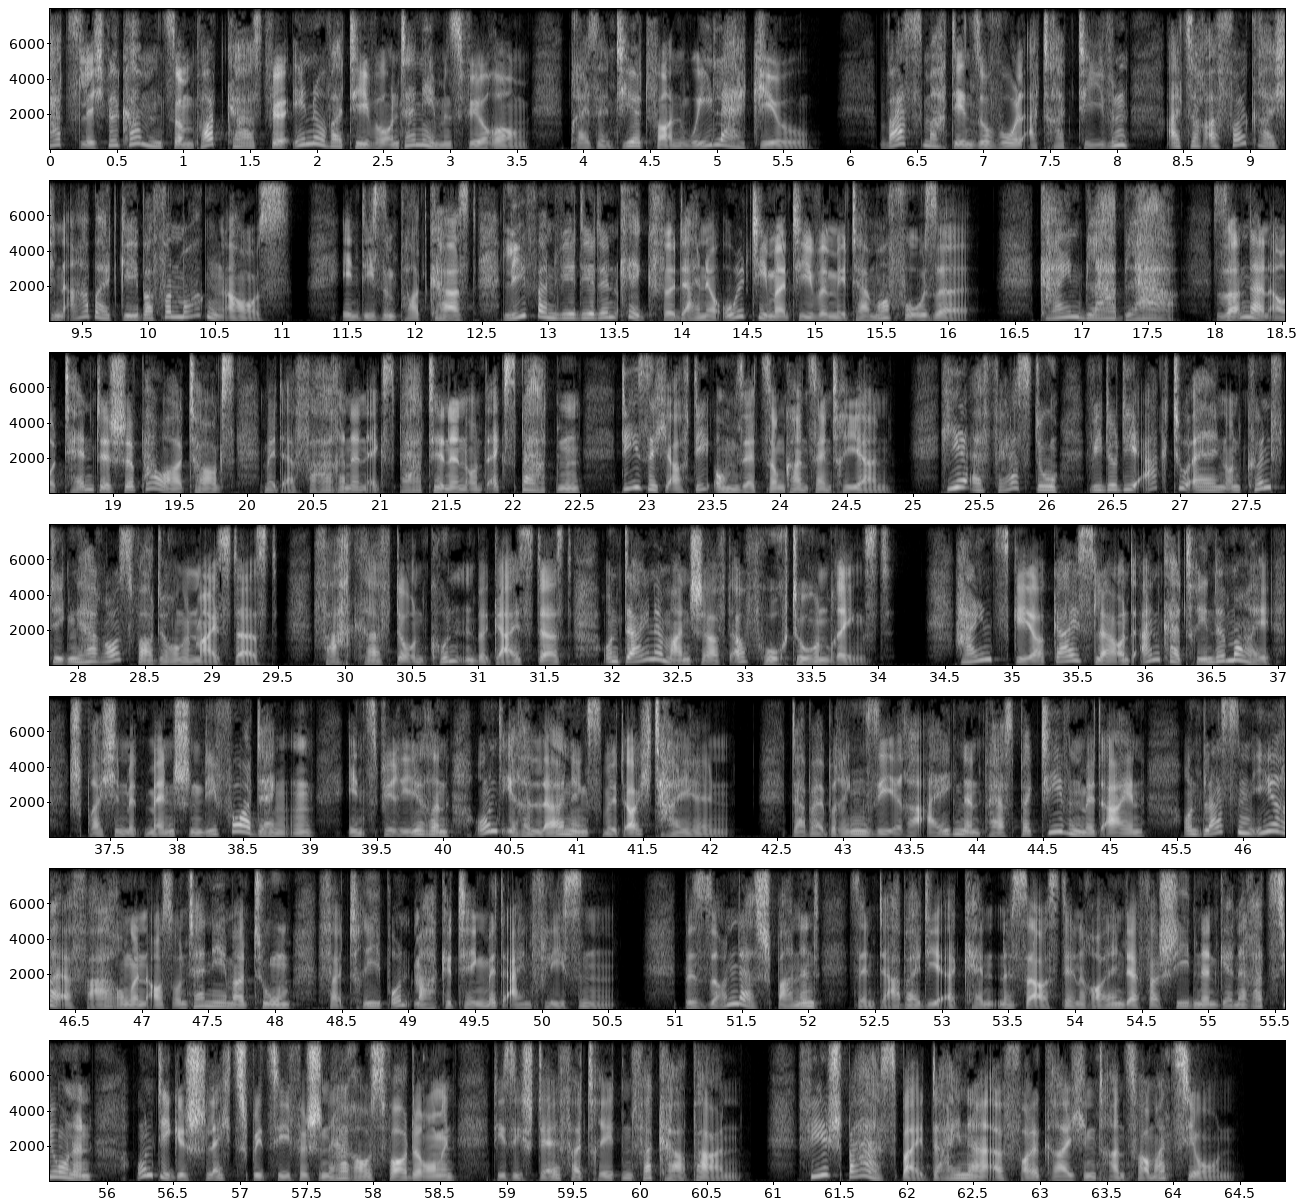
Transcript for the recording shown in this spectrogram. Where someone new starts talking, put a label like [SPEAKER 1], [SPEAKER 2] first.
[SPEAKER 1] Herzlich willkommen zum Podcast für innovative Unternehmensführung, präsentiert von We Like You. Was macht den sowohl attraktiven als auch erfolgreichen Arbeitgeber von morgen aus? In diesem Podcast liefern wir dir den Kick für deine ultimative Metamorphose. Kein Blabla, sondern authentische Power Talks mit erfahrenen Expertinnen und Experten, die sich auf die Umsetzung konzentrieren. Hier erfährst du, wie du die aktuellen und künftigen Herausforderungen meisterst, Fachkräfte und Kunden begeisterst und deine Mannschaft auf Hochtouren bringst. Heinz-Georg Geißler und Ann-Kathrin de Moy sprechen mit Menschen, die vordenken, inspirieren und ihre Learnings mit euch teilen. Dabei bringen sie ihre eigenen Perspektiven mit ein und lassen ihre Erfahrungen aus Unternehmertum, Vertrieb und Marketing mit einfließen. Besonders spannend sind dabei die Erkenntnisse aus den Rollen der verschiedenen Generationen und die geschlechtsspezifischen Herausforderungen, die sie stellvertretend verkörpern. Viel Spaß bei deiner erfolgreichen Transformation.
